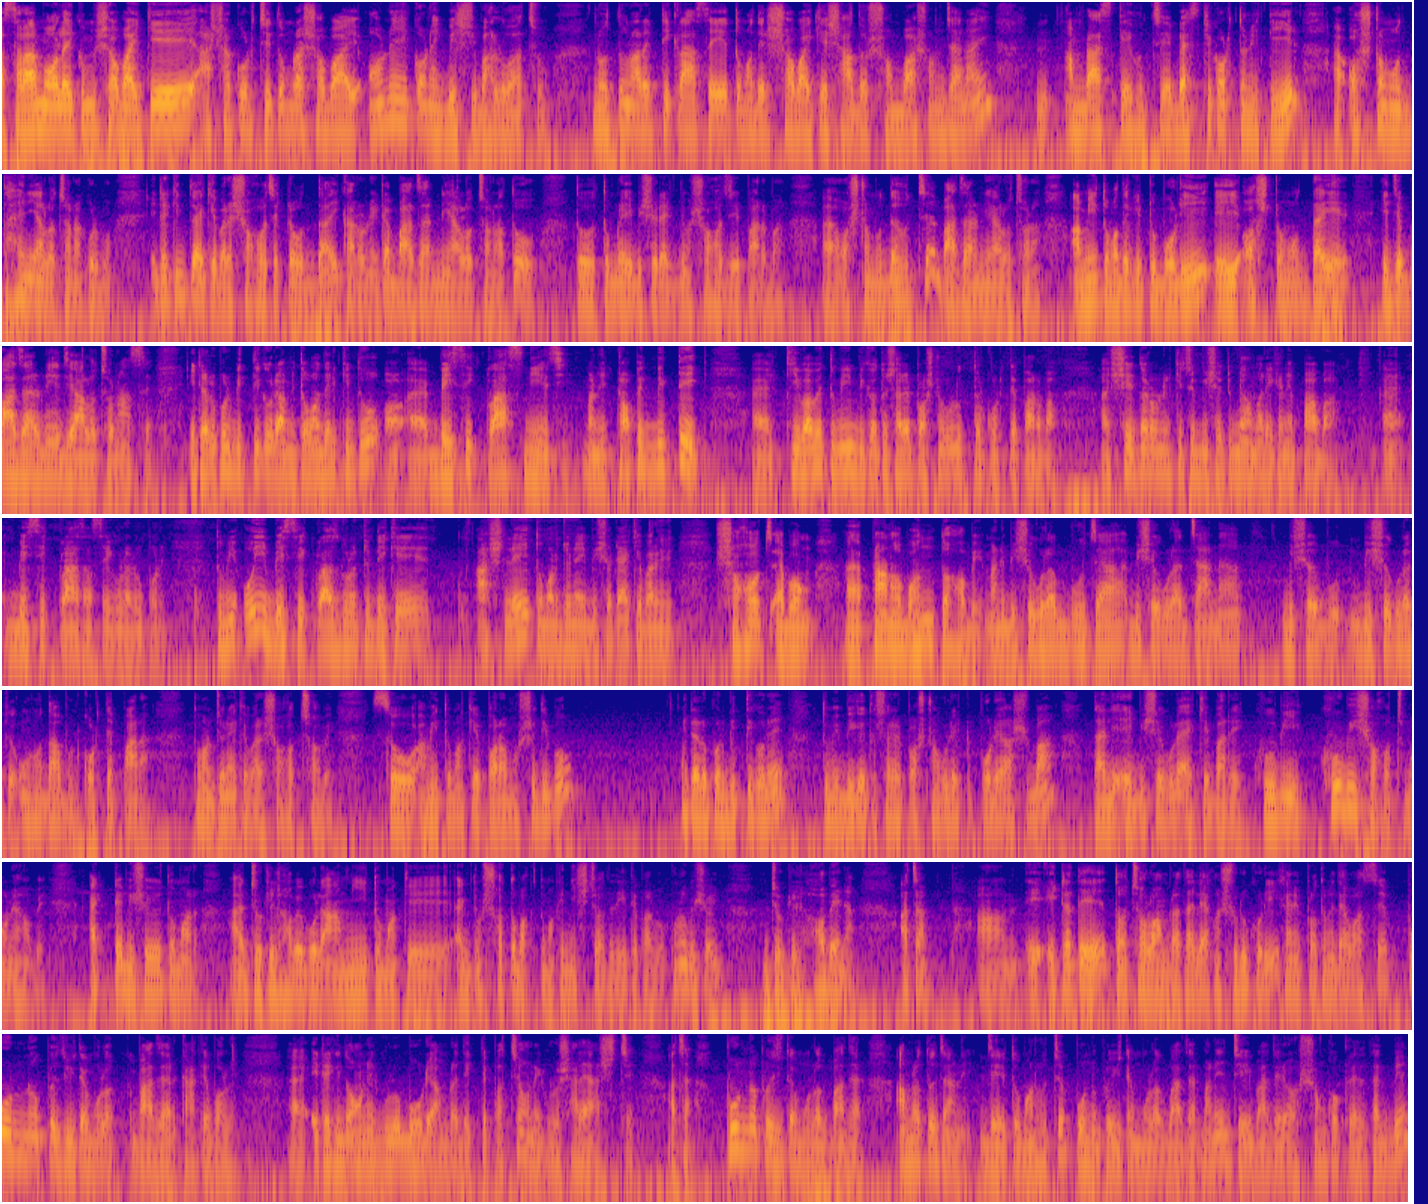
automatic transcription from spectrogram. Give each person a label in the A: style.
A: আসসালামু আলাইকুম সবাইকে। আশা করছি তোমরা সবাই অনেক অনেক বেশি ভালো আছো। নতুন আরেকটি ক্লাসে তোমাদের সবাইকে সাদর সম্ভাষণ জানাই। আমরা আজকে হচ্ছে ব্যষ্টিক অর্থনীতির অষ্টম অধ্যায় নিয়ে আলোচনা করব। এটা কিন্তু একেবারে সহজ একটা অধ্যায়, কারণ এটা বাজার নিয়ে আলোচনা তো। তো তোমরা এই বিষয়টা একদম সহজেই পারবা। অষ্টম অধ্যায় হচ্ছে বাজার নিয়ে আলোচনা। আমি তোমাদেরকে একটু বলি, এই অষ্টম অধ্যায়ের, এই যে বাজার নিয়ে যে আলোচনা আছে, এটার উপর ভিত্তি করে আমি তোমাদের কিন্তু বেসিক ক্লাস নিয়েছি। মানে টপিক ভিত্তিক কীভাবে তুমি বিগত সালের প্রশ্নগুলো উত্তর করতে পারবা? আর সেই ধরনের কিছু বিষয় তুমি আমার এখানে পাবা বেসিক ক্লাস আছে এগুলোর উপরে। তুমি ওই বেসিক ক্লাসগুলো একটু দেখে আসলেই তোমার জন্য এই বিষয়টা একেবারে সহজ এবং প্রাণবন্ত হবে। মানে বিষয়গুলো বোঝা, বিষয়গুলো জানা, বিষয় বিষয়গুলোকে অনুধাবন করতে পারা তোমার জন্য একেবারে সহজ হবে। সো আমি তোমাকে পরামর্শ দিব এটার উপর ভিত্তি করে তুমি বিগত সালের প্রশ্নগুলো একটু পড়ে আসবা তাহলে এই বিষয়গুলো একেবারে খুবই খুবই সহজ মনে হবে। একটা বিষয়ে তোমার জটিল হবে বলে আমি তোমাকে একদম শতভাগ তোমাকে নিশ্চয়তা দিতে পারব। কোনো বিষয় জটিল হবে না। আচ্ছা এটাতে তো চলো আমরা তাহলে এখন শুরু করি। এখানে প্রথমে দেওয়া আছে পূর্ণ প্রতিযোগিতামূলক বাজার কাকে বলে? এটা কিন্তু অনেকগুলো বোর্ডে আমরা দেখতে পাচ্ছি, অনেকগুলো সালে আসছে। আচ্ছা পূর্ণ প্রতিযোগিতামূলক বাজার। আমরা তো জানি যে তোমার হচ্ছে পূর্ণ প্রতিযোগিতামূলক বাজার মানে যেই বাজারে অসংখ্য ক্রেতা থাকবে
